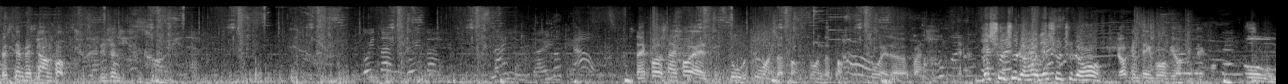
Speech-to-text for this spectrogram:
Bastion, Bastion on top. Vision. Go in die, go in die. Sniper. Look out! Sniper, sniper at two, two on the top, two on the top, two at the front. Oh yeah. Just shoot through the hole, just shoot through the hole. Y'all can take both, y'all can take both. Oh, oh.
